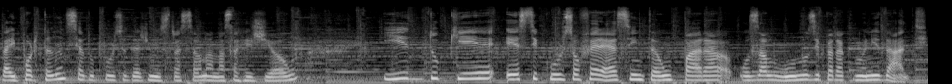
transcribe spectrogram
da importância do curso de administração na nossa região e do que este curso oferece então para os alunos e para a comunidade.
